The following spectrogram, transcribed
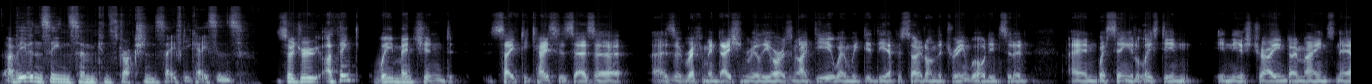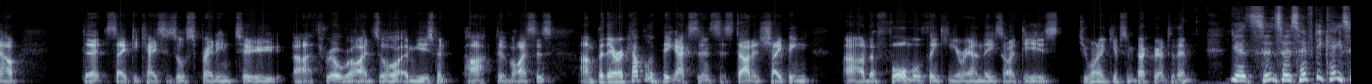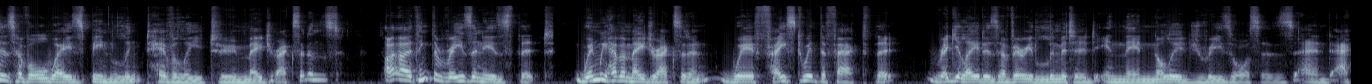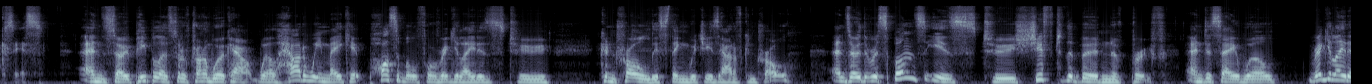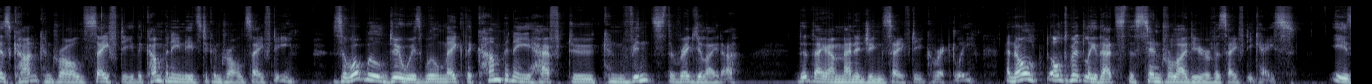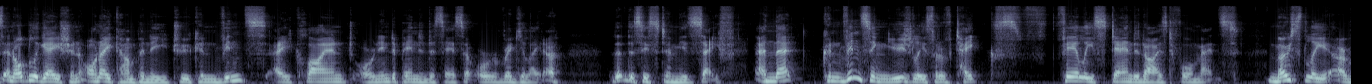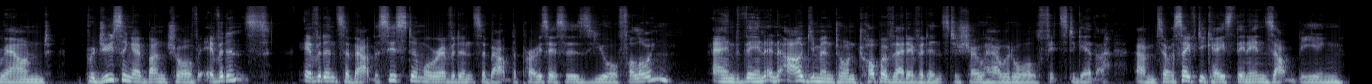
I've even seen some construction safety cases. So, Drew, I think we mentioned safety cases as a as a recommendation, really, or as an idea when we did the episode on the Dreamworld incident, and we're seeing it at least in in the Australian domains now that safety cases will spread into uh, thrill rides or amusement park devices. Um, but there are a couple of big accidents that started shaping uh, the formal thinking around these ideas. Do you want to give some background to them? Yeah, so, so safety cases have always been linked heavily to major accidents. I, I think the reason is that when we have a major accident, we're faced with the fact that regulators are very limited in their knowledge, resources, and access. And so people are sort of trying to work out well, how do we make it possible for regulators to control this thing which is out of control? And so the response is to shift the burden of proof and to say, well, regulators can't control safety, the company needs to control safety. So what we'll do is we'll make the company have to convince the regulator that they are managing safety correctly. And ultimately that's the central idea of a safety case is an obligation on a company to convince a client or an independent assessor or a regulator that the system is safe. And that convincing usually sort of takes fairly standardized formats, mostly around producing a bunch of evidence, evidence about the system or evidence about the processes you're following, and then an argument on top of that evidence to show how it all fits together. Um, so a safety case then ends up being,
